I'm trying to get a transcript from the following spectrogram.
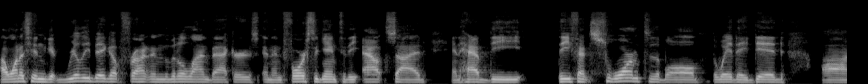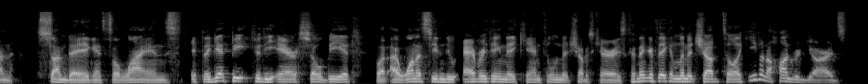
I want to see them get really big up front in the middle linebackers and then force the game to the outside and have the defense swarm to the ball the way they did on Sunday against the Lions. If they get beat through the air, so be it. But I want to see them do everything they can to limit Chubb's carries. I think if they can limit Chubb to like even 100 yards,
